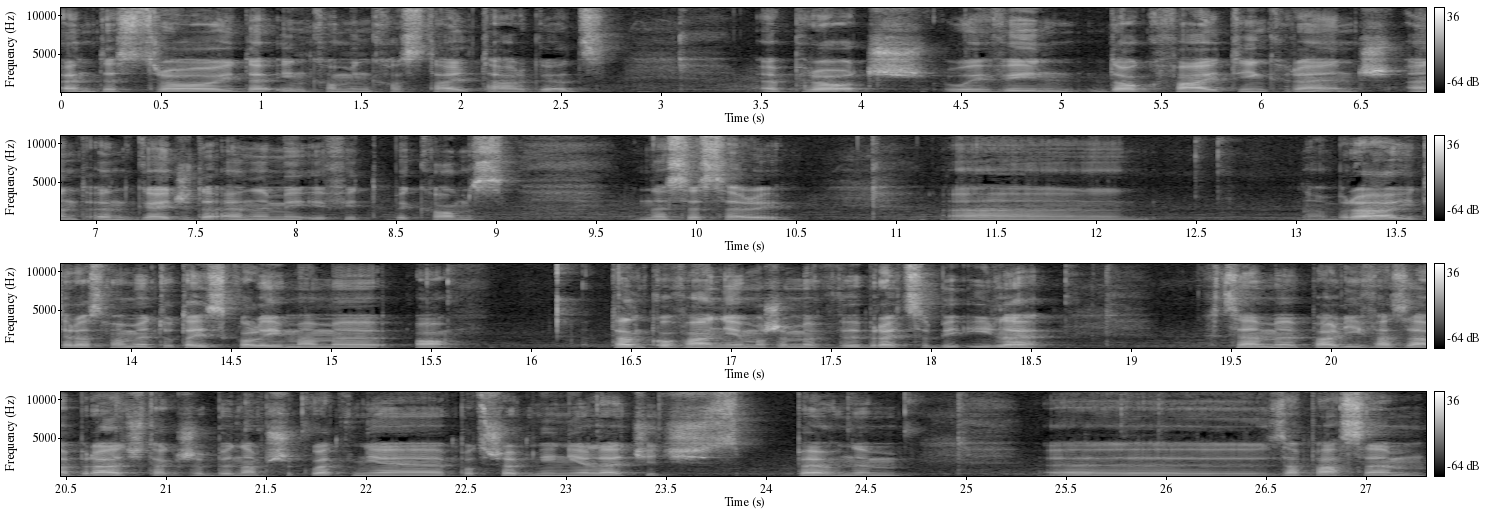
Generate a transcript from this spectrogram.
and destroy the incoming hostile targets. Approach within dogfighting range and engage the enemy if it becomes necessary. Eee, dobra, i teraz mamy tutaj z kolei mamy o tankowanie. Możemy wybrać sobie ile chcemy paliwa zabrać, tak żeby na przykład nie potrzebnie nie lecieć z pełnym e, zapasem.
